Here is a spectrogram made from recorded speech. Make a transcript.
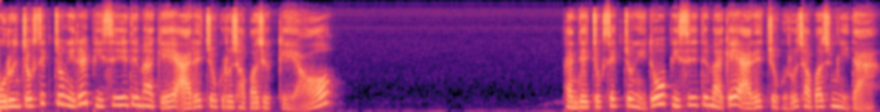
오른쪽 색종이를 비스듬하게 아래쪽으로 접어줄게요. 반대쪽 색종이도 비스듬하게 아래쪽으로 접어줍니다.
